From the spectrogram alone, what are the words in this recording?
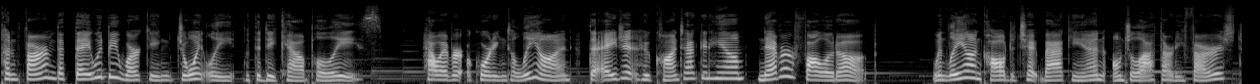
confirmed that they would be working jointly with the DeKalb police. However, according to Leon, the agent who contacted him never followed up. When Leon called to check back in on July 31st,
